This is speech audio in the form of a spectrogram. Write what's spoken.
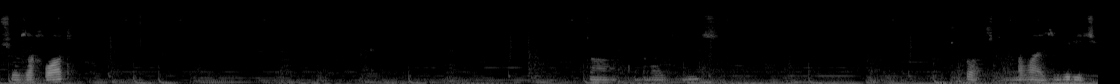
Еще захват. Заберите.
